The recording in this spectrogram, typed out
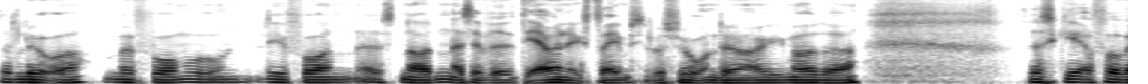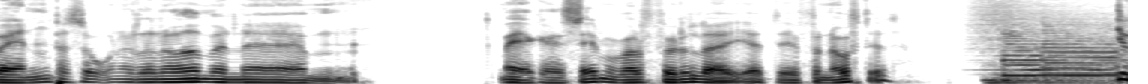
der løber med formuen lige foran øh, snotten. Altså, jeg ved, det er jo en ekstrem situation, det er jo nok ikke noget, der der sker for hver anden person eller noget, men, øh, men jeg kan selv godt følge dig i, at det er fornuftigt. Du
